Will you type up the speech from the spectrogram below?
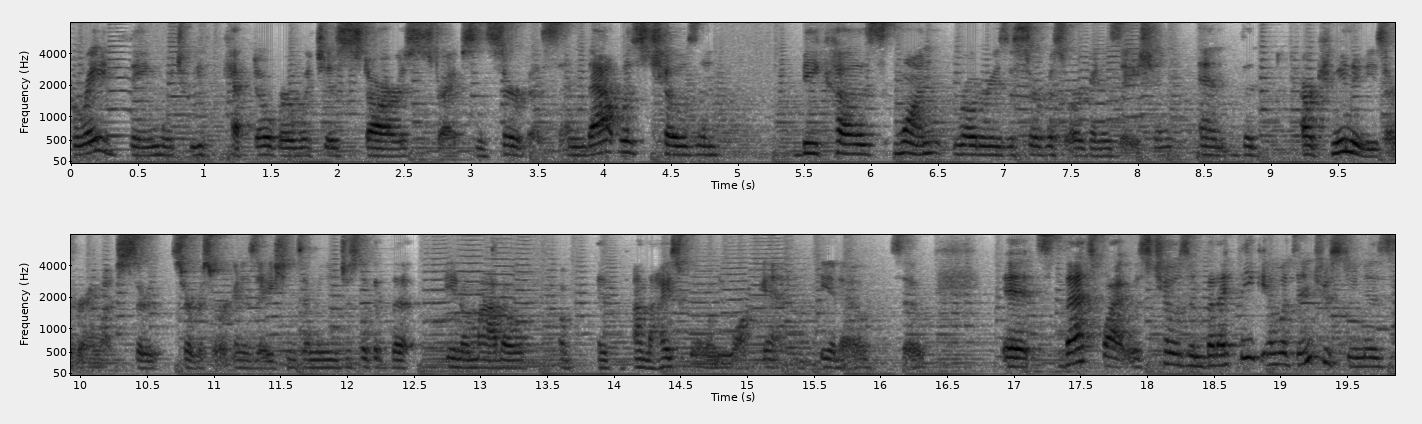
parade theme, which we've kept over, which is stars, stripes, and service. And that was chosen because one, Rotary is a service organization, and the, our communities are very much ser- service organizations. I mean, you just look at the you know motto of, on the high school when you walk in, you know. So it's that's why it was chosen. But I think and what's interesting is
